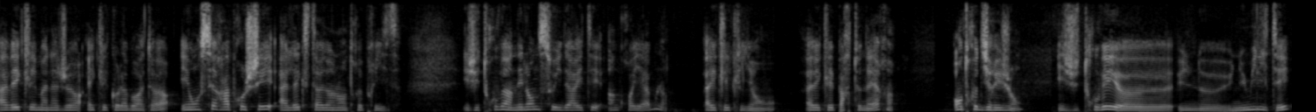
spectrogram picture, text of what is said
avec les managers, avec les collaborateurs, et on s'est rapprochés à l'extérieur de l'entreprise j'ai trouvé un élan de solidarité incroyable avec les clients, avec les partenaires, entre dirigeants. Et j'ai trouvé euh, une, humilité,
